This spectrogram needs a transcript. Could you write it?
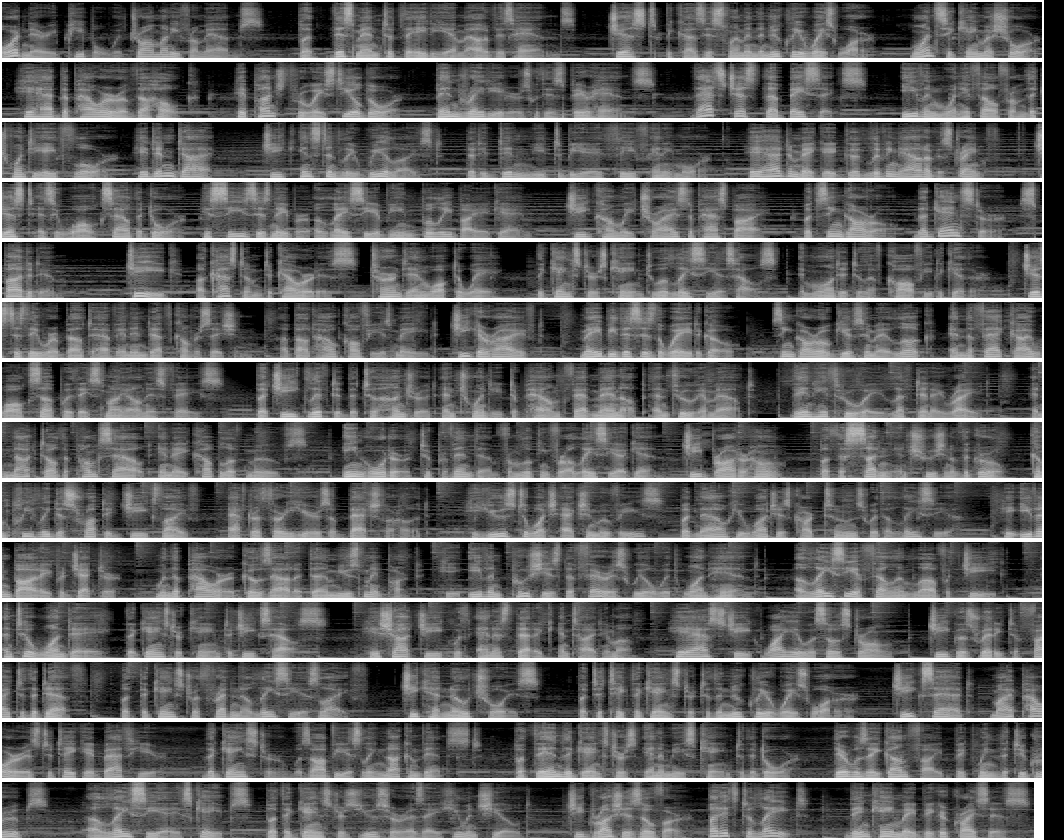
Ordinary people withdraw money from EBS, but this man took the ATM out of his hands just because he swam in the nuclear wastewater. Once he came ashore, he had the power of the Hulk. He punched through a steel door, bend radiators with his bare hands. That's just the basics. Even when he fell from the 28th floor, he didn't die. Jeeg instantly realized that he didn't need to be a thief anymore. He had to make a good living out of his strength. Just as he walks out the door, he sees his neighbor Alessia being bullied by a gang. Jeeg calmly tries to pass by, but Zingaro, the gangster, spotted him. Jeeg, accustomed to cowardice, turned and walked away. The gangsters came to Alessia's house and wanted to have coffee together. Just as they were about to have an in-depth conversation about how coffee is made, Jeeg arrived. Maybe this is the way to go. Zingaro gives him a look, and the fat guy walks up with a smile on his face. But Jeeg lifted the 220-pound fat man up and threw him out. Then he threw a left and a right, and knocked all the punks out in a couple of moves. In order to prevent them from looking for Alessia again, Jeeg brought her home. But the sudden intrusion of the girl completely disrupted Jeeg's life after 30 years of bachelorhood. He used to watch action movies, but now he watches cartoons with Alessia. He even bought a projector. When the power goes out at the amusement park, he even pushes the Ferris wheel with one hand. Alessia fell in love with Jeeg until one day the gangster came to Jeeg's house. He shot Jeeg with anesthetic and tied him up. He asked Jeeg why he was so strong. Jeeg was ready to fight to the death, but the gangster threatened Alessia's life. Jeeg had no choice but to take the gangster to the nuclear wastewater. Jeeg said, my power is to take a bath here. The gangster was obviously not convinced. But then the gangster's enemies came to the door. There was a gunfight between the two groups. Alessia escapes, but the gangsters use her as a human shield. Jeeg rushes over, but it's too late. Then came a bigger crisis.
